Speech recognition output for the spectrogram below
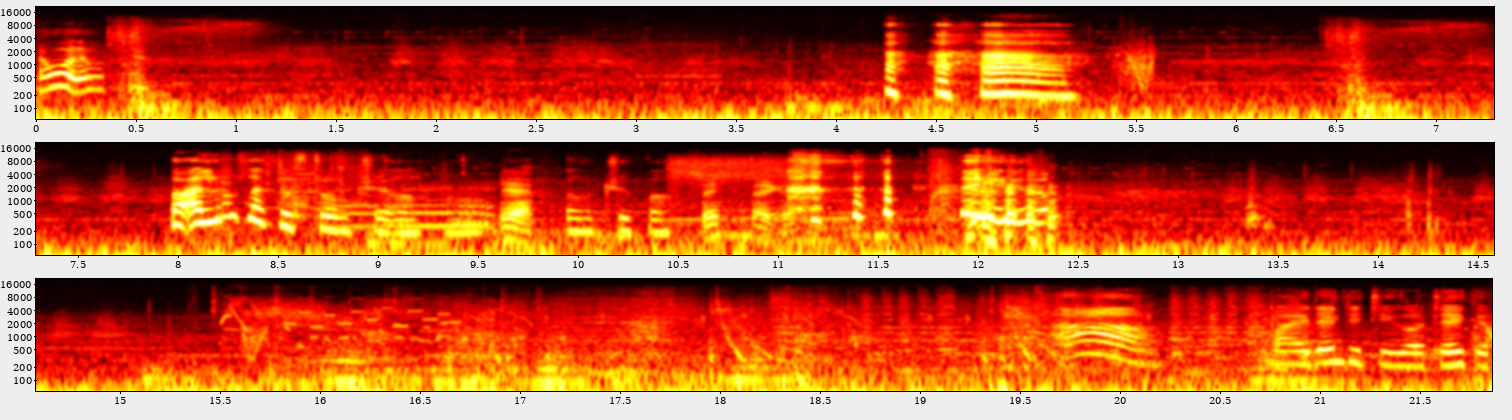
I want it. Ha ha ha. But I look like a stormtrooper. Yeah. Stormtrooper. See? There you go. There you go. identity got taken.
